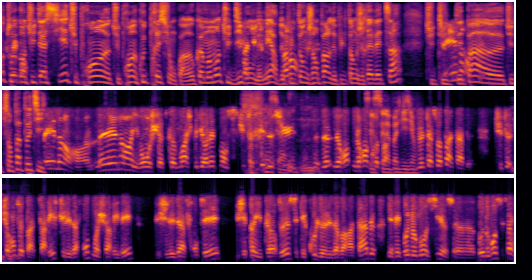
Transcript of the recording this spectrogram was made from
dire toi, quand tu t'assieds, tu prends, tu prends un coup de pression, quoi. À aucun moment, tu te dis Pas bon, mais merde, depuis non. le temps que j'en parle, depuis le temps que je rêvais de ça, tu, tu t'es non, pas, euh, tu te sens pas petit. Mais non, mais non, ils vont au chiottes comme moi. Je peux dire honnêtement, si tu te fais dessus, ne, ne- ne rentre, ne C'est pas. la bonne vision. Ne t'assois pas à table. Tu, te, tu rentres pas. Tu arrives, tu les affrontes. Moi, je suis arrivé, je les ai affrontés. J'ai pas eu peur d'eux. C'était cool de les avoir à table. Il y avait Bonomo aussi. euh, ce- Bonomo, c'est ça,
